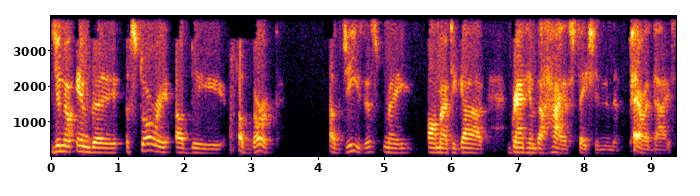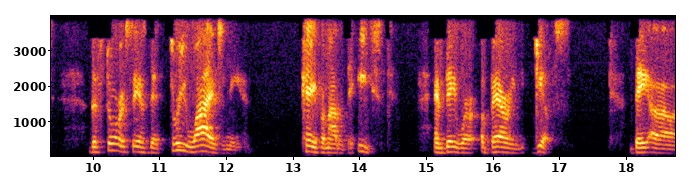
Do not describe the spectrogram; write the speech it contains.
you know, in the story of the of birth of Jesus, may Almighty God grant him the highest station in the paradise. The story says that three wise men came from out of the east, and they were bearing gifts. They, uh,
